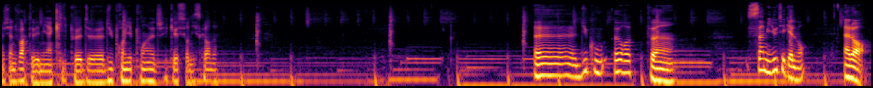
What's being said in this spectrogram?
Je viens de voir que tu avais mis un clip du premier point, Jake, sur Discord. Euh, du coup, Europe, 5 minutes également. Alors,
